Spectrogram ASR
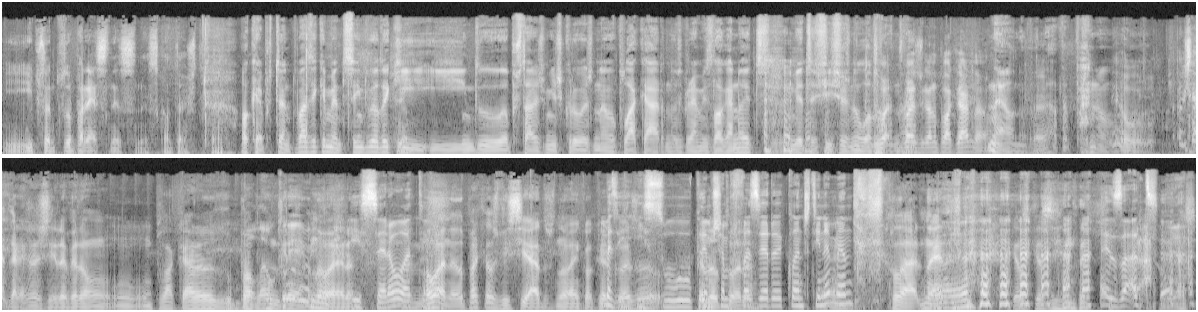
E, e portanto, aparece nesse, nesse contexto. É? Ok, portanto, basicamente, saindo eu daqui Sim. e indo apostar as minhas coroas no placar nos Grammys logo à noite, meto as fichas no Lamar. Tu, tu vais jogar no placar, não? Não, não vou é? Nada. Pá, não. Eu, já era giro a ver um, um, um placar do pop cultura, não era? Isso era ótimo. Oh, Ana, para aqueles viciados, não é? Em qualquer Mas coisa. Isso podemos doutora... sempre fazer clandestinamente. É. Claro, não é? Aqueles casinos. Exato. Aliás,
